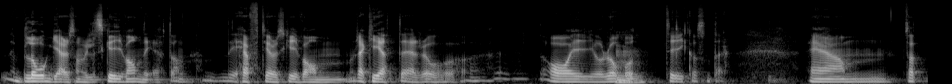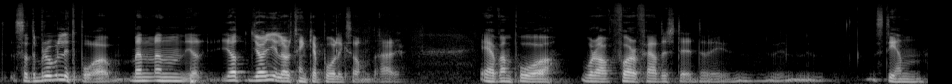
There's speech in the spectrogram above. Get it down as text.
bloggar som vill skriva om det. Utan det är häftigare att skriva om raketer och AI och robotik och sånt där. Um, så, att, så att det beror lite på. Men, men jag, jag, jag, gillar att tänka på liksom det här. Även på våra förfäders tid. Sten,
